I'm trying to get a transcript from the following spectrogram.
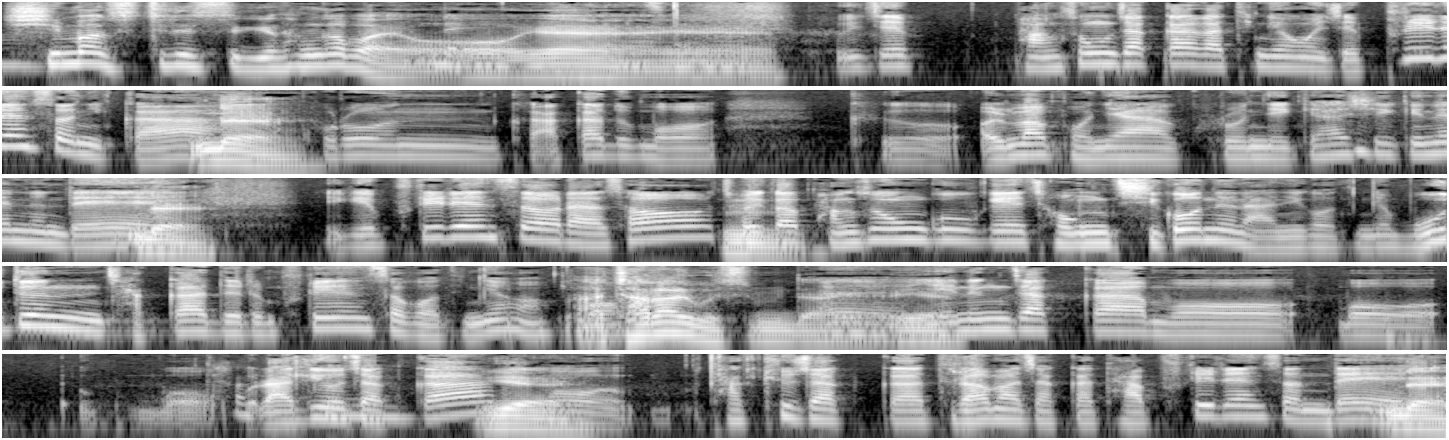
심한 스트레스긴 한가 봐요. 네. 예, 예. 이제 방송 작가 같은 경우 이제 프리랜서니까 네. 그런 그 아까도 뭐 그 얼마 버냐 그런 얘기 하시긴 했는데 네. 이게 프리랜서라서 저희가 음. 방송국의 정 직원은 아니거든요. 모든 작가들은 프리랜서거든요. 아, 뭐, 잘 알고 있습니다. 예, 예. 예능 작가 뭐 뭐 뭐 다큐. 라디오 작가 예. 뭐 다큐 작가 드라마 작가 다 프리랜서인데 네.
